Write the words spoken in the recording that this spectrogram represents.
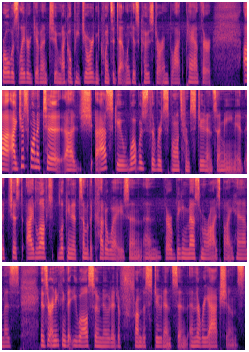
role was later given to Michael B. Jordan, coincidentally, his co star in Black Panther. Uh, I just wanted to uh, sh- ask you what was the response from students? I mean, it, it, just, I loved looking at some of the cutaways and, and they're being mesmerized by him. Is, is there anything that you also noted from the students and, and their reactions?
